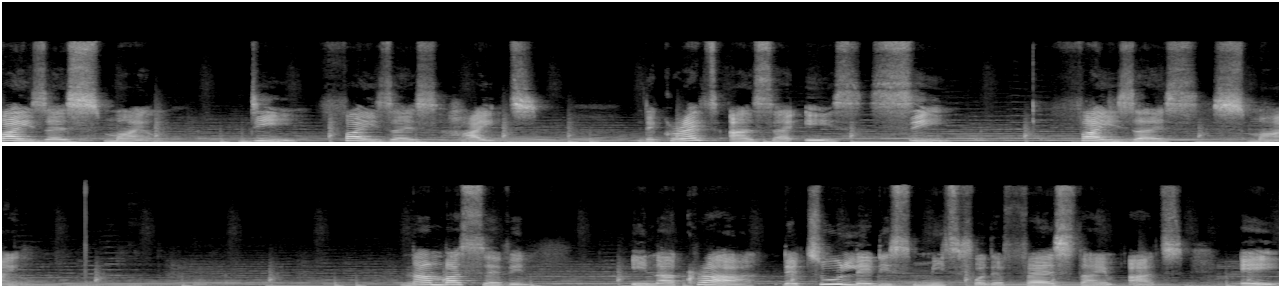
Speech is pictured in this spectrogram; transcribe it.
Faiza's smile. D. Faiza's height. The correct answer is C. Faiza's smile. Number 7. In Accra, the two ladies meet for the first time at A.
